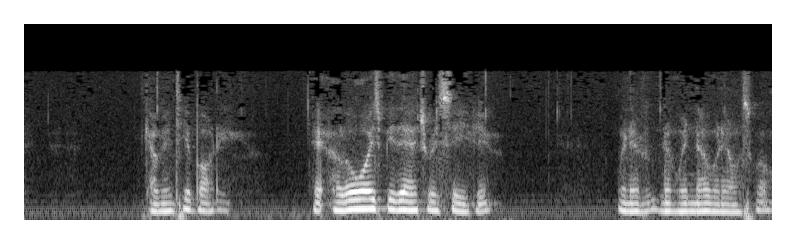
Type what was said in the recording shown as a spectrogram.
Come into your body. It'll always be there to receive you. Whenever when no one else will.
